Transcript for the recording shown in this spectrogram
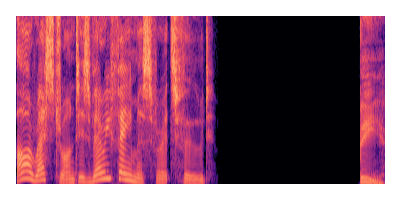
Our restaurant is very famous for its food. B.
